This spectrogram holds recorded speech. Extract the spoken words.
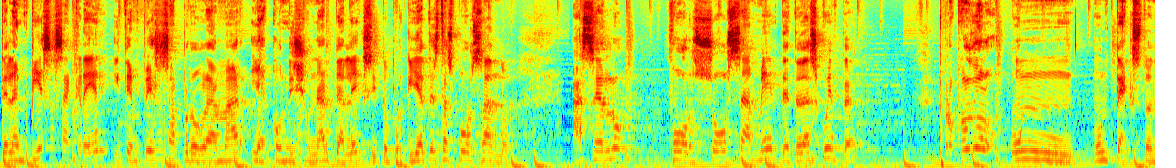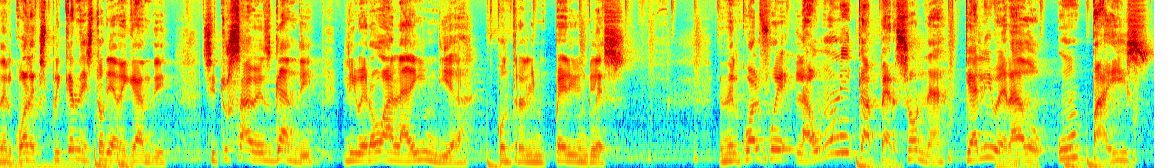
te la empiezas a creer y te empiezas a programar y a condicionarte al éxito, porque ya te estás forzando a hacerlo forzosamente, ¿te das cuenta? Recuerdo un, un, texto en el cual explican la historia de Gandhi. Si tú sabes, Gandhi liberó a la India contra el imperio inglés, en el cual fue la única persona que ha liberado un país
